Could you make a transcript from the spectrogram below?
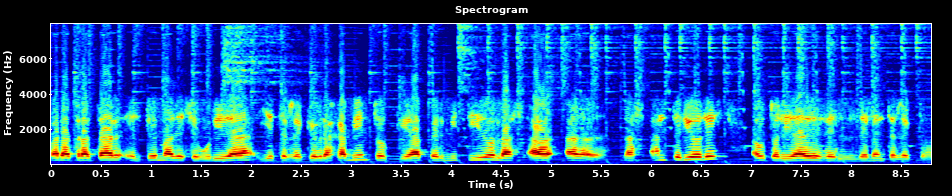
para tratar el tema de seguridad y este requebrajamiento que ha permitido las, las anteriores autoridades del, del ente rector.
